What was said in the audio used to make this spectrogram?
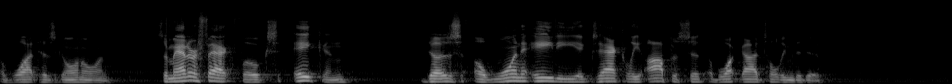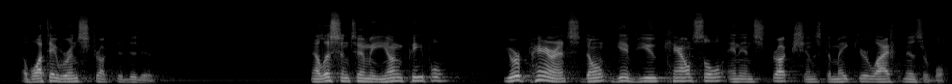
of what has gone on. As a matter of fact, folks, Achan does a 180 exactly opposite of what God told him to do of what they were instructed to do. Now, listen to me, young people. Your parents don't give you counsel and instructions to make your life miserable.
